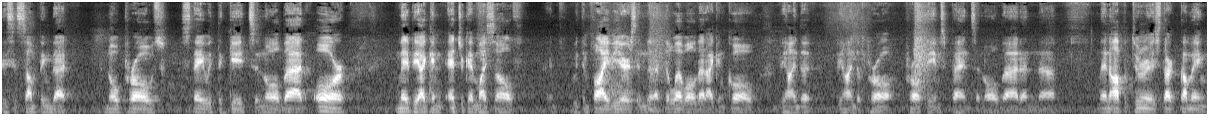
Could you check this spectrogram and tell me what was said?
This is something that no pros stay with the kids and all that, or maybe I can educate myself within five years the, at the level that I can go behind the behind the pro pro teams bench and all that, and uh, then opportunities start coming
